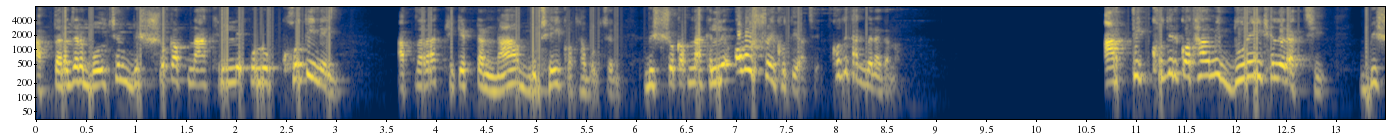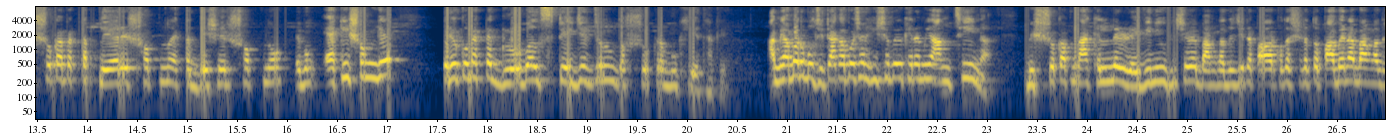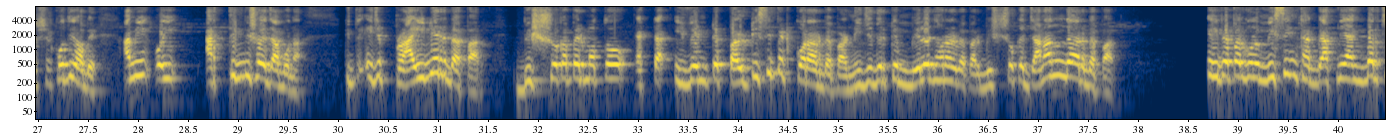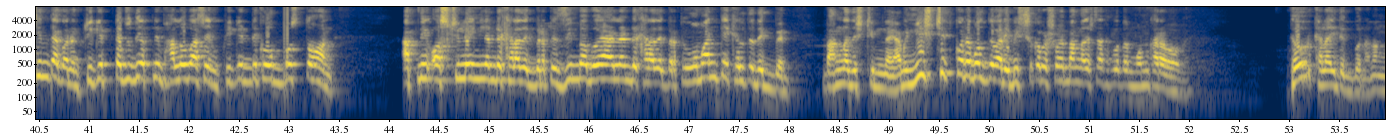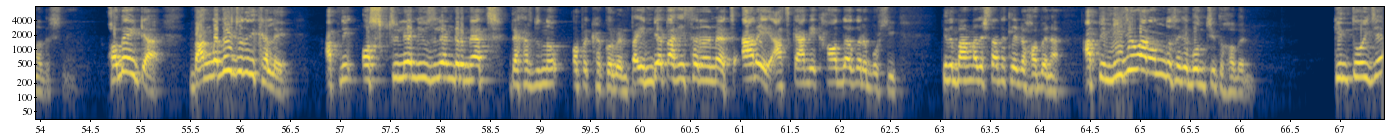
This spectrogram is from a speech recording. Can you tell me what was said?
আপনারা যারা বলছেন বিশ্বকাপ না খেললে কোনো ক্ষতি নেই আপনারা ক্রিকেটটা না বুঝেই কথা বলছেন। বিশ্বকাপ না খেললে অবশ্যই ক্ষতি আছে। ক্ষতি থাকবে না কেন? আর্থিক ক্ষতির কথা আমি দূরেই ঠেলে রাখছি। বিশ্বকাপ একটা প্লেয়ারের স্বপ্ন, একটা দেশের স্বপ্ন এবং একই সঙ্গে এরকম একটা গ্লোবাল স্টেজের জন্য দর্শকরা মুখিয়ে থাকে। আমি আবার বলছি টাকা পয়সার হিসেবে এখানে আমি আনছিই না। বিশ্বকাপ না খেললে রেভিনিউ হিসেবে বাংলাদেশ যেটা পাওয়ার কথা সেটা তো পাবে না, বাংলাদেশের ক্ষতি হবে। আমি ওই আর্থিক বিষয়ে যাব না। কিন্তু এই যে প্রাইডের ব্যাপার বিশ্বকাপের মতো একটা ইভেন্টে পার্টিসিপেট করার ব্যাপার, নিজেদেরকে মেলে ধরার ব্যাপার, বিশ্বকে জানান দেওয়ার ব্যাপার, এই ব্যাপারগুলো মিসিং থাকবে। আপনি একবার চিন্তা করেন, ক্রিকেটটা যদি আপনি ভালোবাসেন, ক্রিকেট দেখে অভ্যস্ত হন, আপনি অস্ট্রেলিয়া, ইংল্যান্ডের খেলা দেখবেন, আপনি জিম্বাবুয়ে আয়ারল্যান্ডের খেলা দেখবেন, আপনি ওমানকে খেলতে দেখবেন, বাংলাদেশ টিম নাই। আমি নিশ্চিত করে বলতে পারি, বিশ্বকাপের সময় বাংলাদেশ না থাকলে মন খারাপ হবে। ধর, খেলাই দেখব না, বাংলাদেশ নেই। হবে এটা বাংলাদেশ যদি খেলে আপনি অস্ট্রেলিয়া নিউজিল্যান্ডের ম্যাচ দেখার জন্য অপেক্ষা করবেন বা ইন্ডিয়া, পাকিস্তানের ম্যাচ। আরে, আজকে আগে খাওয়া দাওয়া করে বসি। কিন্তু বাংলাদেশ না থাকলে এটা হবে না। আপনি নিজেও আনন্দ থেকে বঞ্চিত হবেন। কিন্তু ওই যে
